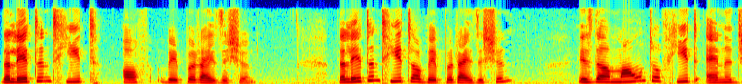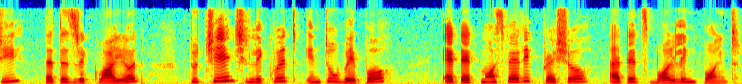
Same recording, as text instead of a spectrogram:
The latent heat of vaporization. The latent heat of vaporization is the amount of heat energy that is required to change liquid into vapor at atmospheric pressure at its boiling point.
